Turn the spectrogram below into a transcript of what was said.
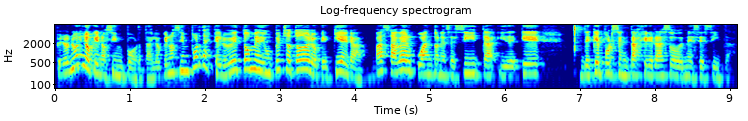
Pero no es lo que nos importa. Lo que nos importa es que el bebé tome de un pecho todo lo que quiera. Va a saber cuánto necesita y de qué, de qué porcentaje graso necesita.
